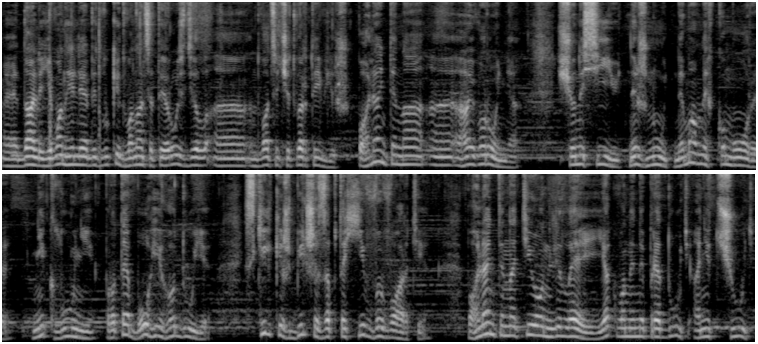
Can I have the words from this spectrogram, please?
Е, Далі Євангелія від Луки, 12 розділ, е, 24 вірш. Погляньте на е, гайвороння, що не сіють, не жнуть, нема в них комори, ні клуні, проте Бог їх годує. Скільки ж більше за птахів ви варті? Погляньте на ті он лілеї, як вони не прядуть, ані тчуть.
